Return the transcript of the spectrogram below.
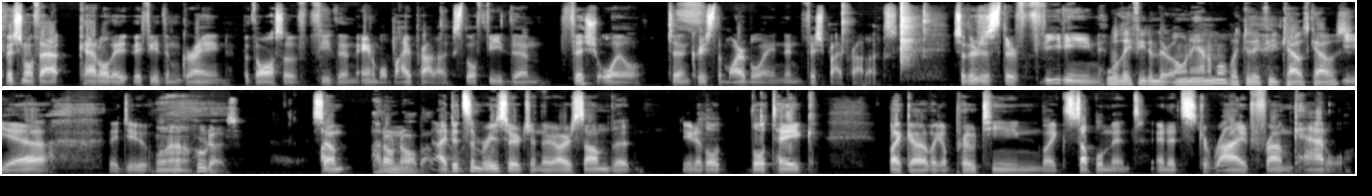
conventional fat cattle, they, they feed them grain, but they'll also feed them animal byproducts. They'll feed them fish oil to increase the marbling and fish byproducts. So they're just, they're feeding. Will they feed them their own animal? Like, do they feed cows cows? Yeah, they do. wow. Who does? Some, I don't know about. I did some research, and there are some that you know they'll they'll take like a like a protein like supplement, and it's derived from cattle.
